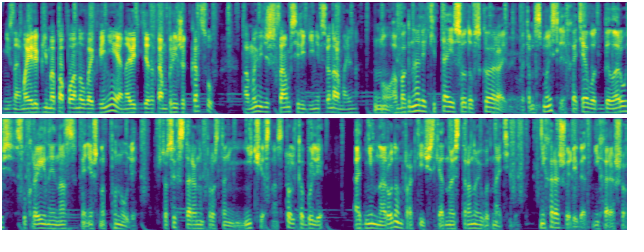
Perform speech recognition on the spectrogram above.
не знаю, моя любимая Папуа Новая Гвинея, она ведь где-то там ближе к концу. А мы, видишь, в самом середине, все нормально. Ну, обогнали Китай и Содовскую Аравию в этом смысле. Хотя вот Беларусь с Украиной нас, конечно, пнули. Что с их стороны просто нечестно. Столько были одним народом практически, одной страной, вот на тебе. Нехорошо, ребят, нехорошо.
